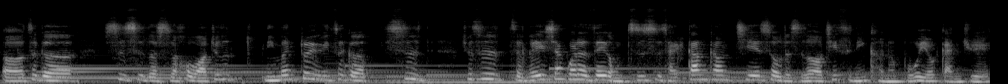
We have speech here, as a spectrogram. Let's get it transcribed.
呃这个世事的时候啊，就是你们对于这个是就是整个相关的这种知识才刚刚接受的时候，其实你可能不会有感觉。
